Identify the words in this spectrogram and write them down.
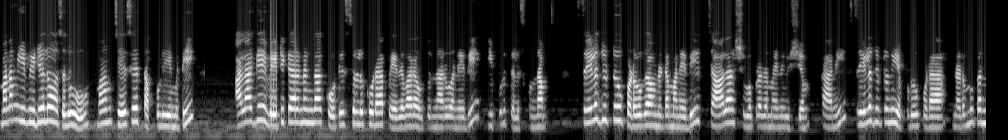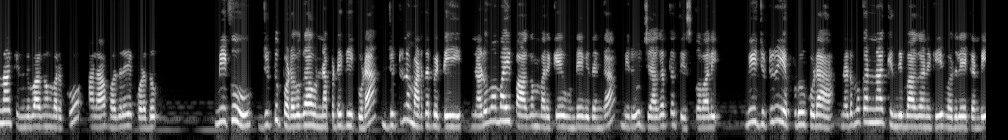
మనం ఈ వీడియోలో అసలు మనం చేసే తప్పులు ఏమిటి? అలాగే వేటి కారణంగా కోటీశ్వరులు కూడా పేదవారు అవుతున్నారు అనేది ఇప్పుడు తెలుసుకుందాం. స్త్రీల జుట్టు పొడవుగా ఉండటం అనేది చాలా శుభప్రదమైన విషయం. కానీ స్త్రీల జుట్టును ఎప్పుడూ కూడా నడుము కన్నా కింది భాగం వరకు అలా వదిలేయకూడదు. మీకు జుట్టు పొడవుగా ఉన్నప్పటికీ కూడా జుట్టును మడతపెట్టి నడుమపై పాగం వరకే ఉండే విధంగా మీరు జాగ్రత్తలు తీసుకోవాలి. మీ జుట్టును ఎప్పుడూ కూడా నడుము కన్నా కింది భాగానికి వదిలేయకండి.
